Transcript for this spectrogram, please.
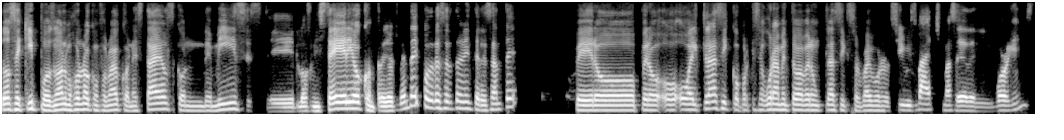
dos equipos, ¿no? A lo mejor uno conformado con Styles, con The Miz, este, los Misterio, contra George Benda, y podría ser tan interesante, pero, pero, o, el clásico, porque seguramente va a haber un Classic Survivor Series match, más allá del Wargames,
